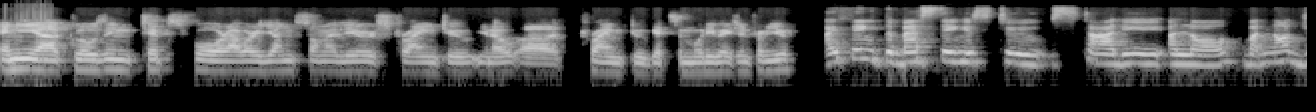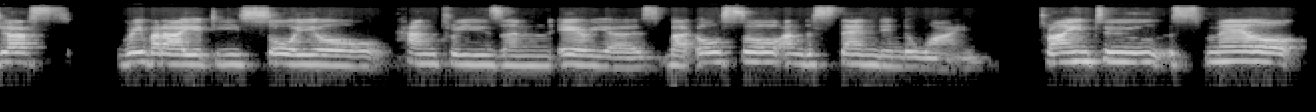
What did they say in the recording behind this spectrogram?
Any uh, closing tips for our young sommeliers trying to, you know, uh, trying to get some motivation from you? I think the best thing is to study a lot, but not just grape varieties, soil, countries, and areas, but also understanding the wine, trying to smell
